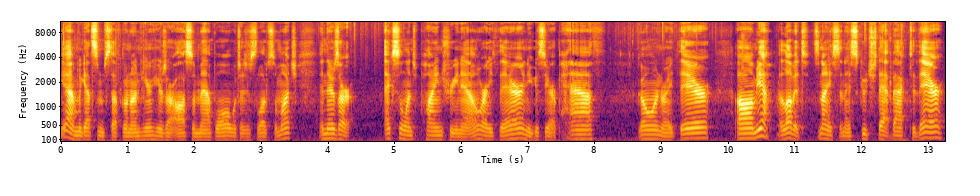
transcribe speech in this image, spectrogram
yeah, and we got some stuff going on here. Here's our awesome map wall, which I just love so much. And there's our excellent pine tree now, right there. And you can see our path going right there. Um, yeah, I love it. It's nice. And I scooched that back to there.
